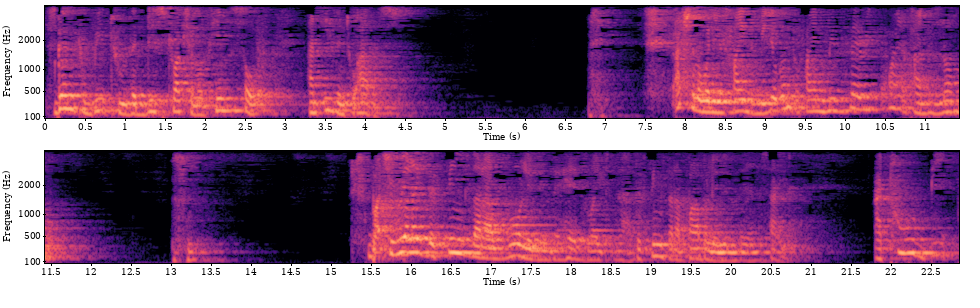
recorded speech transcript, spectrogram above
It's going to be to the destruction of himself and even to others. Actually, when you find me, you're going to find me very quiet and normal. But you realize the things that are rolling in the head right there, the things that are bubbling in the inside, are too deep.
